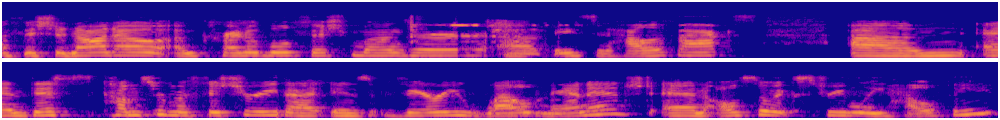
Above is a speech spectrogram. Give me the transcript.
Afishionado, incredible fishmonger uh, based in Halifax. Um, and this comes from a fishery that is very well managed and also extremely healthy.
